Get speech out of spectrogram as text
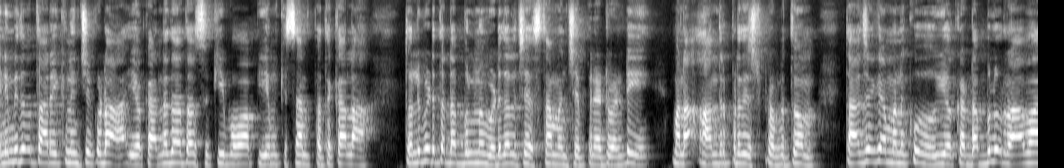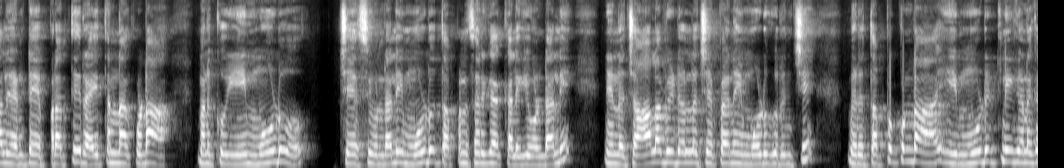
ఎనిమిదో తారీఖు నుంచి కూడా ఈ యొక్క అన్నదాత సుఖీభవ పిఎం కిసాన్ పథకాల తొలి విడత డబ్బులను విడుదల చేస్తామని చెప్పినటువంటి మన ఆంధ్రప్రదేశ్ ప్రభుత్వం తాజాగా మనకు ఈ యొక్క డబ్బులు రావాలి అంటే ప్రతి రైతన్న కూడా మనకు ఈ మూడు చేసి ఉండాలి. ఈ మూడు తప్పనిసరిగా కలిగి ఉండాలి. నేను చాలా వీడియోల్లో చెప్పాను ఈ మూడు గురించి. మీరు తప్పకుండా ఈ మూడింటిని కనుక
